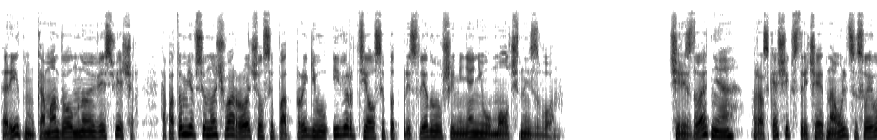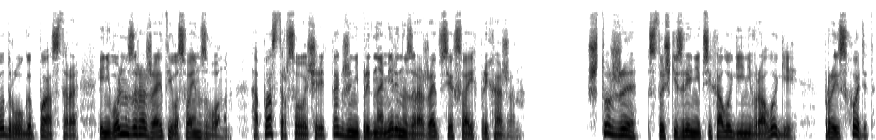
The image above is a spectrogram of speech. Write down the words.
Ритм командовал мною весь вечер, а потом я всю ночь ворочался, подпрыгивал и вертелся под преследовавший меня неумолчный звон. Через два дня Рассказчик встречает на улице своего друга, пастора, и невольно заражает его своим звоном, а пастор, в свою очередь, также непреднамеренно заражает всех своих прихожан. Что же, с точки зрения психологии и неврологии, происходит,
